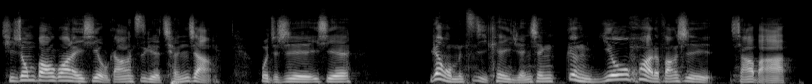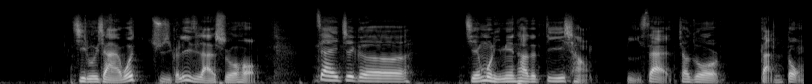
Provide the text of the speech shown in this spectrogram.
其中包括了一些我刚刚自己的成长，或者是一些让我们自己可以人生更优化的方式，想要把它记录下来。我举个例子来说，吼，在这个。节目里面，他的第一场比赛叫做感动。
